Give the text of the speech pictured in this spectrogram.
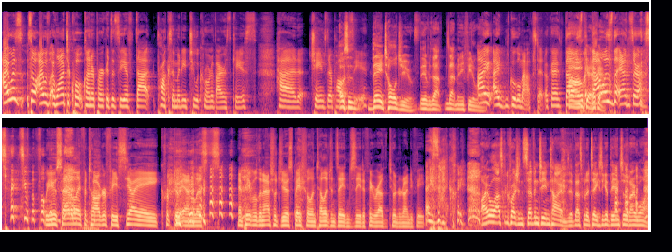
I was so I was I wanted to quote Kleiner Perkins and see if that proximity to a coronavirus case had changed their policy. Oh, so they told you they were that that many feet away. I, I Google Maps it. Okay, that oh, was okay, the, that okay. was the answer I was trying to avoid. We use satellite photography, CIA crypto analysts, and people at the National Geospatial Intelligence Agency to figure out the 290 feet. Exactly. I will ask a question 17 times if that's what it takes to get the answer that I want.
